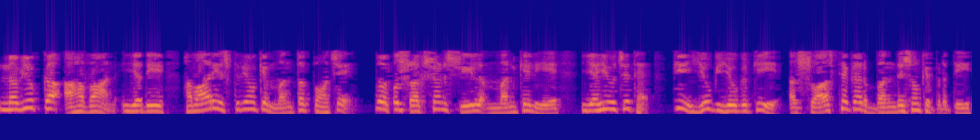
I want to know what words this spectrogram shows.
नवयुग का आह्वान, यदि हमारी स्त्रियों के मन तक पहुँचे तो उस रक्षणशील मन के लिए यही उचित है कि युग युग की अस्वास्थ्यकर बंदिशों के प्रति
